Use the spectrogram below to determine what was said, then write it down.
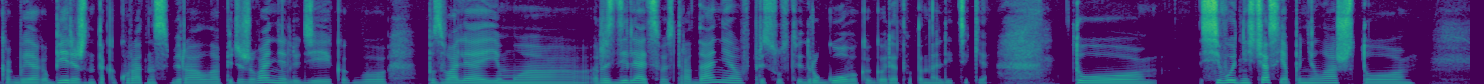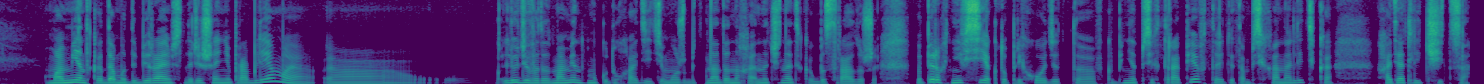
как бы я бережно, так аккуратно собирала переживания людей, как бы позволяя им э, разделять свое страдание в присутствии другого, как говорят вот аналитики, то сегодня, сейчас я поняла, что момент, когда мы добираемся до решения проблемы, э, люди в этот момент могут уходить. И, может быть, надо начинать как бы сразу же. Во-первых, не все, кто приходит э, в кабинет психотерапевта или там психоаналитика, хотят лечиться.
